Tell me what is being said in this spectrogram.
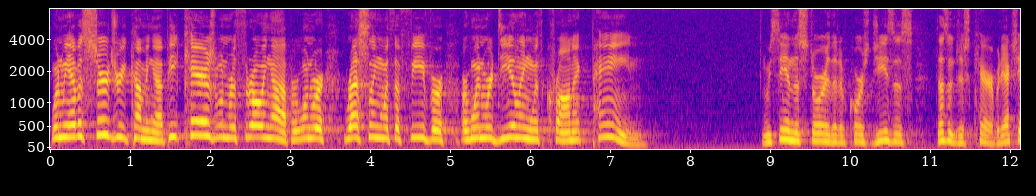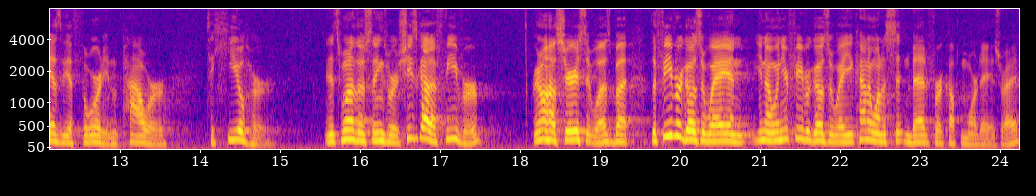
when we have a surgery coming up. He cares when we're throwing up or when we're wrestling with a fever or when we're dealing with chronic pain. We see in this story that, of course, Jesus doesn't just care, but he actually has the authority and the power to heal her. And it's one of those things where she's got a fever. We don't know how serious it was, but the fever goes away, and you know, when your fever goes away, you kind of want to sit in bed for a couple more days, right?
